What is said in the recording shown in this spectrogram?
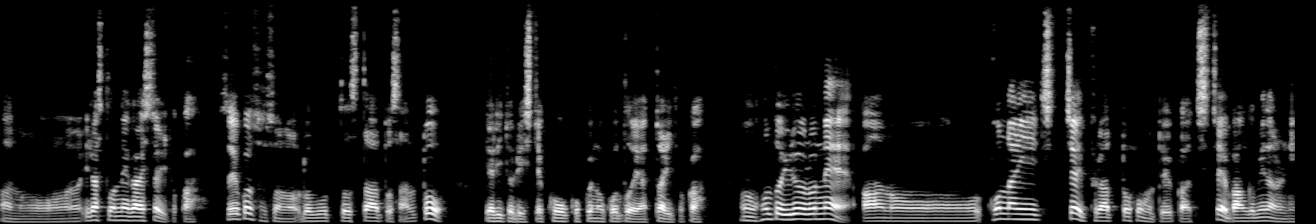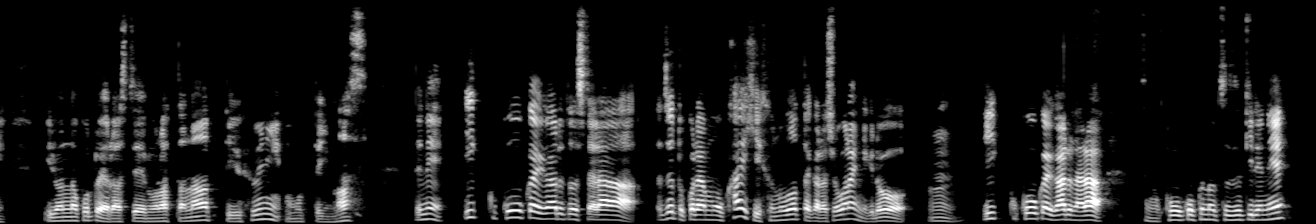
あのー、イラストお願いしたりとか、それこそそのロボットスタートさんとやり取りして広告のことをやったりとか、うん、本当いろいろね、あのー、こんなにちっちゃいプラットフォームというか、ちっちゃい番組なのに、いろんなことをやらせてもらったなっていうふうに思っています。でね、一個後悔があるとしたら、ちょっとこれはもう回避不能だったからしょうがないんだけど、うん。一個後悔があるなら、その広告の続きでね、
